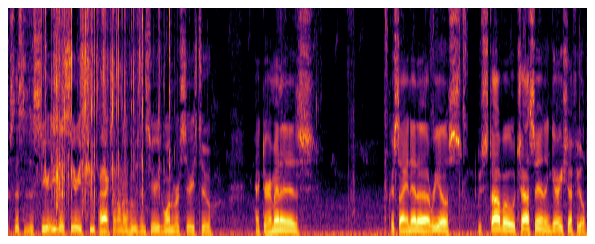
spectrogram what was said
So this is a series. These are the series two packs. I don't know who's in series one versus series two. Hector Jimenez, Chris Iannetta, Rios, Gustavo Chacin, and Gary Sheffield.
